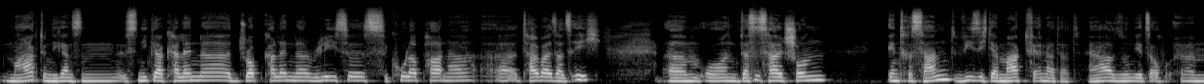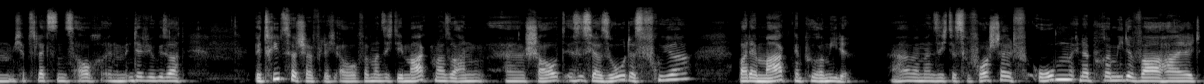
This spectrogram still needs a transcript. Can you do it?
Markt und die ganzen Sneaker-Kalender, Drop-Kalender, Releases, Cola-Partner, äh, teilweise als ich. Ähm, und das ist halt schon interessant, wie sich der Markt verändert hat. Ja, also jetzt auch, ähm, ich habe es letztens auch in einem Interview gesagt, betriebswirtschaftlich auch, wenn man sich den Markt mal so anschaut, ist es ja so, dass früher war der Markt eine Pyramide. Ja, wenn man sich das so vorstellt, oben in der Pyramide war halt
